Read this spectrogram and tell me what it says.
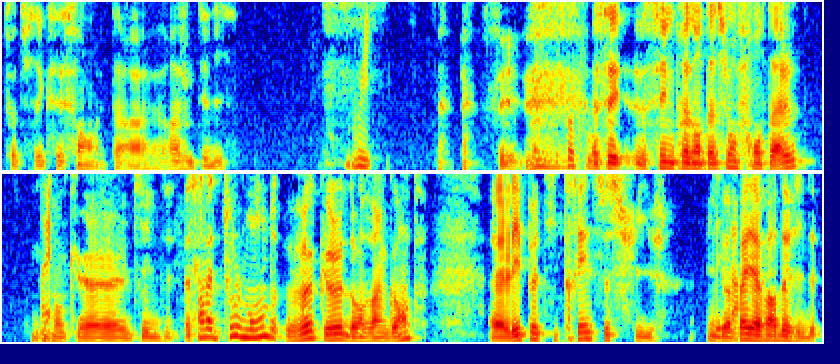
toi tu sais que c'est 100 et tu as rajouté 10. Oui. c'est une présentation frontale. Donc, euh, qui Parce qu'en fait, tout le monde veut que dans un Gantt, les petits traits se suivent. Il ne doit pas y avoir de vide.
